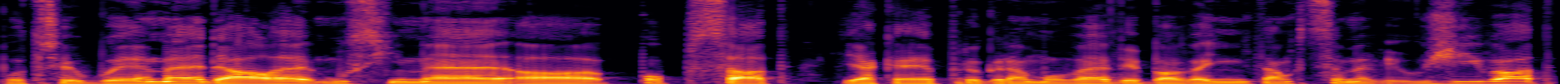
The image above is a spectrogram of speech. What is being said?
potřebujeme dále, musíme popsat, jaké programové vybavení tam chceme využívat.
